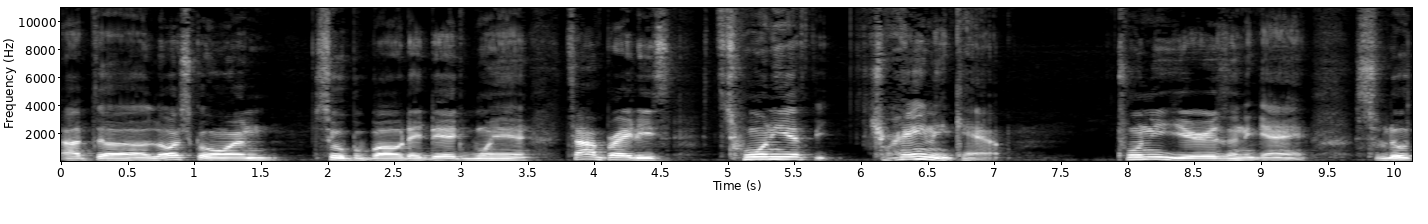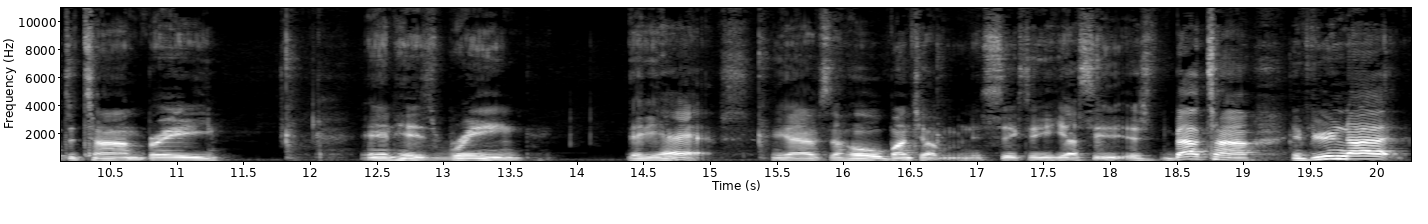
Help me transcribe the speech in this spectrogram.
At the low scoring Super Bowl, they did win Tom Brady's 20th training camp. 20 years in the game. Salute to Tom Brady and his ring that he has. He has a whole bunch of them in his 60s. Yes, it's about time. If you're not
